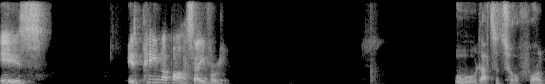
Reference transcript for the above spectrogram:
is is peanut butter savory? Oh, that's a tough one.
